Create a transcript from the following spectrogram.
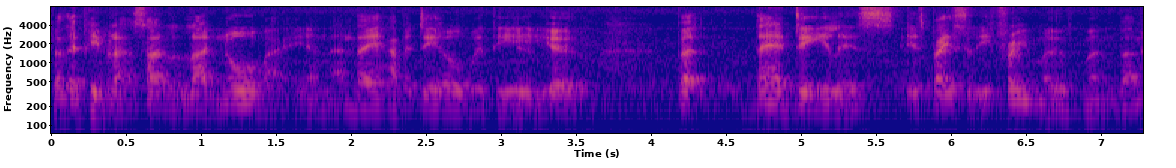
But there are people outside like Norway, and, and they have a deal with the EU, but their deal is, is basically free movement. But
